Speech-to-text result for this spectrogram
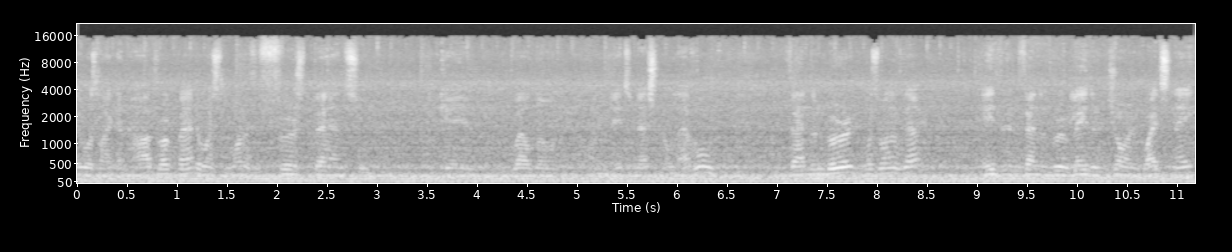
It was like an hard rock band. It was one of the first bands who became well known on an international level. Vandenberg was one of them. Adrian Vandenberg later joined Whitesnake,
